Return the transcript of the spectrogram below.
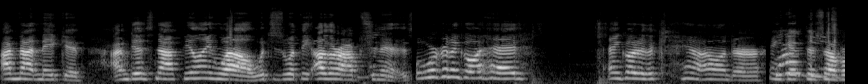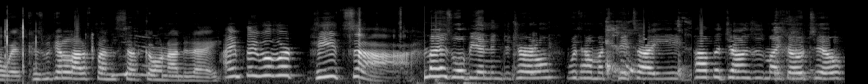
I'm not naked. I'm just not feeling well, which is what the other option is. But we're going to go ahead and go to the calendar and get this over with because we got a lot of fun stuff going on today. I'm thankful for pizza. Might as well be a Ninja Turtle with how much pizza I eat. Papa John's is my go-to.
